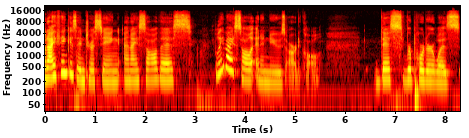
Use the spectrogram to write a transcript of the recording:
What I think is interesting, and I saw this, I believe I saw it in a news article. This reporter was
